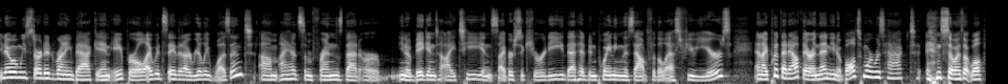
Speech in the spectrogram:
You know, when we started running back in April, I would say that I really wasn't. Um, I had some friends that are, you know, big into IT and cybersecurity that had been pointing this out for the last few years. And I put that out there. And then, you know, Baltimore was hacked. And so I thought, well,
